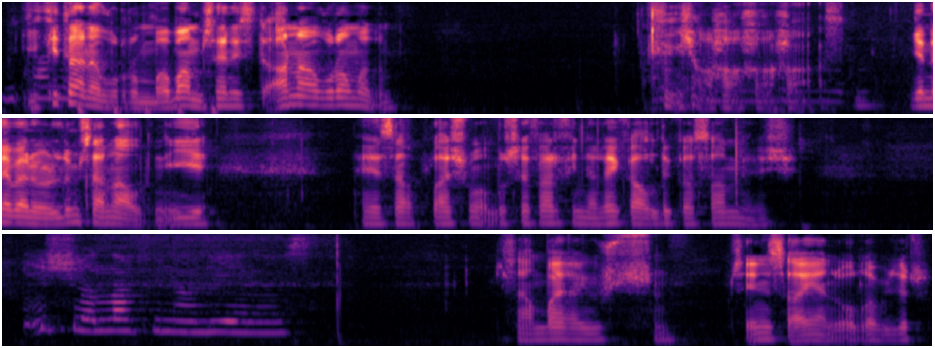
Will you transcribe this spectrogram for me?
Bir İki tane vururum babam. Sen iste. Ana vuramadım. Ya, Yine ben öldüm sen aldın. İyi. Hesaplaşma. Bu sefer finale kaldık Hasan Meriç. İnşallah finali yeneriz. Sen bayağı güçlüsün. Senin sayende olabilir.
